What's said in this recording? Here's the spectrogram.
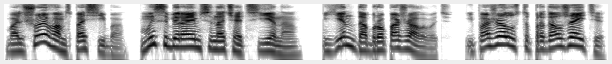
Большое вам спасибо. Мы собираемся начать с Йена. Йен, добро пожаловать. И, пожалуйста, продолжайте.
